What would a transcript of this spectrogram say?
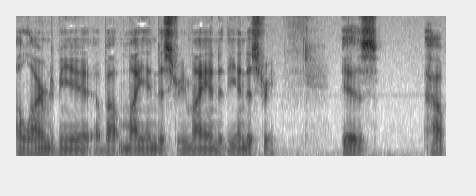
alarmed me about my industry, my end of the industry, is how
